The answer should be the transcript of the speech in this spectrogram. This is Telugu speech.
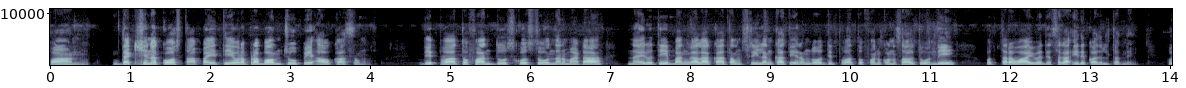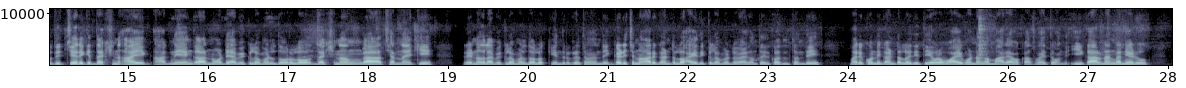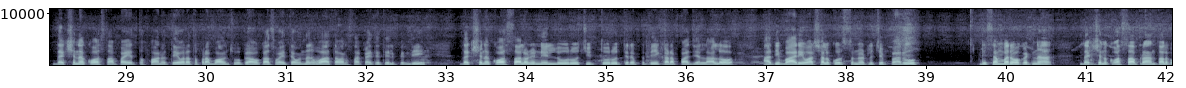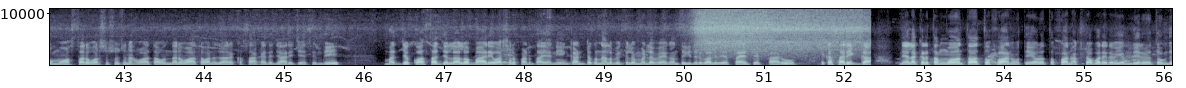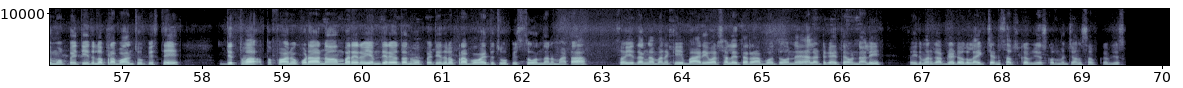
తుఫాన్ దక్షిణ కోస్తాపై తీవ్ర ప్రభావం చూపే అవకాశం. దిత్వా తుఫాన్ దూసుకొస్తూ ఉందన్నమాట. నైరుతి బంగాళాఖాతం శ్రీలంక తీరంలో దిత్వా తుఫాన్ కొనసాగుతూ ఉంది. ఉత్తర వాయువ్య దిశగా ఇది కదులుతుంది. పుదుచ్చేరికి దక్షిణ ఆయ- ఆగ్నేయంగా నూట యాభై కిలోమీటర్ల దూరంలో దక్షిణంగా చెన్నైకి రెండు వందల యాభై కిలోమీటర్ల దూరంలో కేంద్రీకృతమైంది గడిచిన ఆరు గంటలు ఐదు కిలోమీటర్ల వేగంతో ఇది కదులుతుంది. మరికొన్ని గంటల్లో ఇది తీవ్ర వాయుగుండంగా మారే అవకాశం అయితే ఉంది. ఈ కారణంగా నేడు దక్షిణ కోస్తాపై తుఫాను తీవ్రత ప్రభావం చూపే అవకాశం అయితే ఉందని వాతావరణ శాఖ అయితే తెలిపింది. దక్షిణ కోస్తాలోని నెల్లూరు చిత్తూరు తిరుపతి కడప జిల్లాలో అతి భారీ వర్షాలు కురుస్తున్నట్లు చెప్పారు. డిసెంబర్ ఒకటిన దక్షిణ కోస్తా ప్రాంతాలకు మోస్తారు వర్ష సూచన వాతావరణాన్ని ఉందని వాతావరణ జాగ్రత్త శాఖ అయితే జారీ చేసింది. మధ్య కోస్తా జిల్లాలో భారీ వర్షాలు పడతాయని గంటకు నలభై కిలోమీటర్ల వేగంతో ఎదురుగాలు వేస్తాయని చెప్పారు. ఇక సరిగ్గా నెల క్రితం మోంతా తుఫాను తీవ్ర తుఫాను అక్టోబర్ ఇరవై ఎనిమిది ఇరవై తొమ్మిది ముప్పై తేదీలో ప్రభావం చూపిస్తే దిత్వా తుఫాను కూడా నవంబర్ ఇరవై ఎనిమిది ఇరవై తొమ్మిది ముప్పై తేదీలో ప్రభావం అయితే చూపిస్తూ ఉందన్నమాట. సో ఈ విధంగా మనకి భారీ వర్షాలు అయితే రాబోతూ ఉన్నాయి. అలర్ట్గా అయితే ఉండాలి. సో ఇది మనకు అప్డేట్ ఒక లైక్ చేయండి సబ్స్క్రైబ్ చేసుకోండి. మన ఛానల్ సబ్స్క్రైబ్ చేసుకోండి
